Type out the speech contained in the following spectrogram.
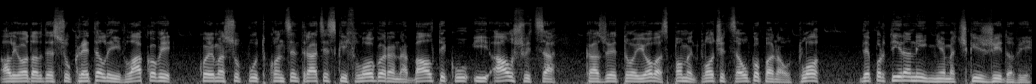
Ali odavde su kretali i vlakovi kojima su put koncentracijskih logora na Baltiku i Auschwitza, kazuje to i ova spomen pločica ukopana u tlo, deportirani njemački židovi.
